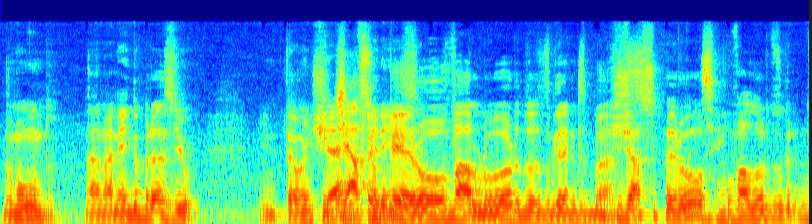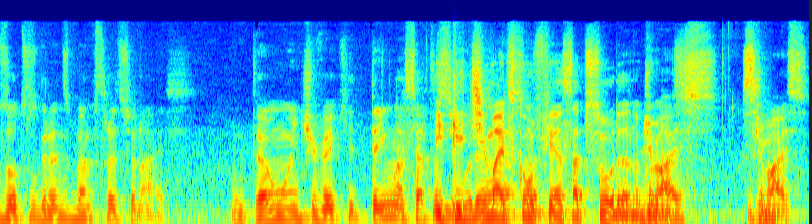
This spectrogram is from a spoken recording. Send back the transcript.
Do mundo, né? não é nem do Brasil. Então a gente que é já superou o valor dos grandes bancos. Que já superou Sim. o valor dos, dos, outros grandes bancos tradicionais. Então a gente vê que tem uma certa e segurança. E que tinha uma desconfiança absurda no Demais, demais.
